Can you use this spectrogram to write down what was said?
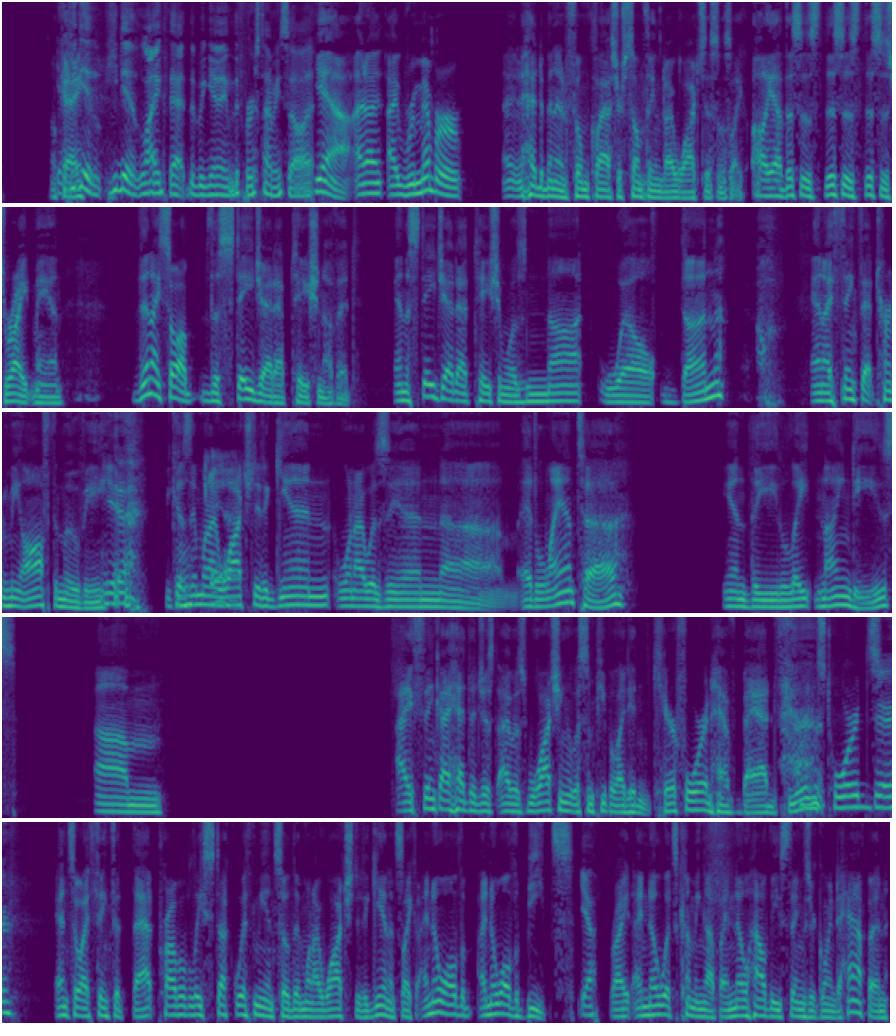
Okay, Yeah, he didn't. He didn't like that at the beginning. The first time he saw it. Yeah, and I, I remember it had to have been in a film class or something that I watched this and was like, oh yeah, this is this is this is right, man. Then I saw the stage adaptation of it, and the stage adaptation was not well done, and I think that turned me off the movie Yeah. because then when I watched it again when I was in um, Atlanta in the late '90s, um, I think I had to just I was watching it with some people I didn't care for and have bad feelings towards, Sure. and so I think that that probably stuck with me. And so then when I watched it again, it's like I know all the I know all the beats, Yeah. right? I know what's coming up. I know how these things are going to happen.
